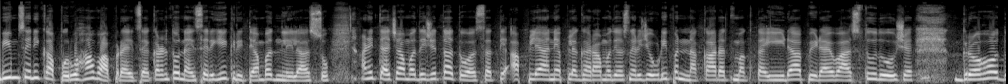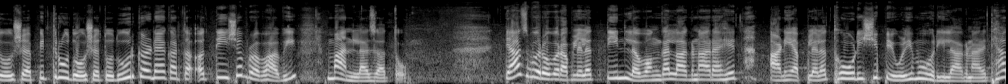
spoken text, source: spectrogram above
भीमसेनिक कापूर हा वापरायचा आहे कारण तो नैसर्गिकरित्या बनलेला असतो. आणि त्याच्यामध्ये जे तत्त्व असतात ते आपल्या आणि आपल्या घरामध्ये असणारी जेवढी पण नकारात्मकता इडा पिडा आहे वास्तुदोष आहे ग्रहदोष आहे पितृदोष आहे तो दूर करण्याकरता अतिशय प्रभावी मानला जातो. त्याचबरोबर आपल्याला तीन लवंगा लागणार आहेत आणि आपल्याला थोडीशी पिवळी मोहरी लागणार आहेत. ह्या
